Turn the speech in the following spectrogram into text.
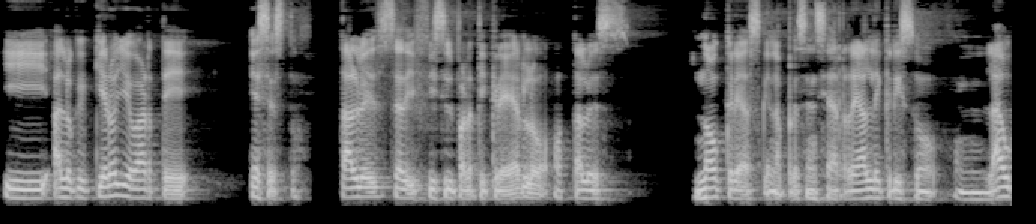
Y a lo que quiero llevarte es esto. Tal vez sea difícil para ti creerlo, o tal vez No creas que en la presencia real de Cristo, en la,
